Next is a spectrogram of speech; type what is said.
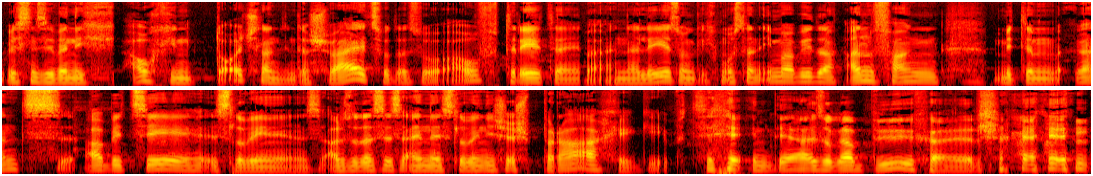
wissen Sie, wenn ich auch in Deutschland, in der Schweiz oder so auftrete bei einer Lesung, ich muss dann immer wieder anfangen mit dem ganz ABC Sloweniens. Also, dass es eine slowenische Sprache gibt, in der sogar Bücher erscheinen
